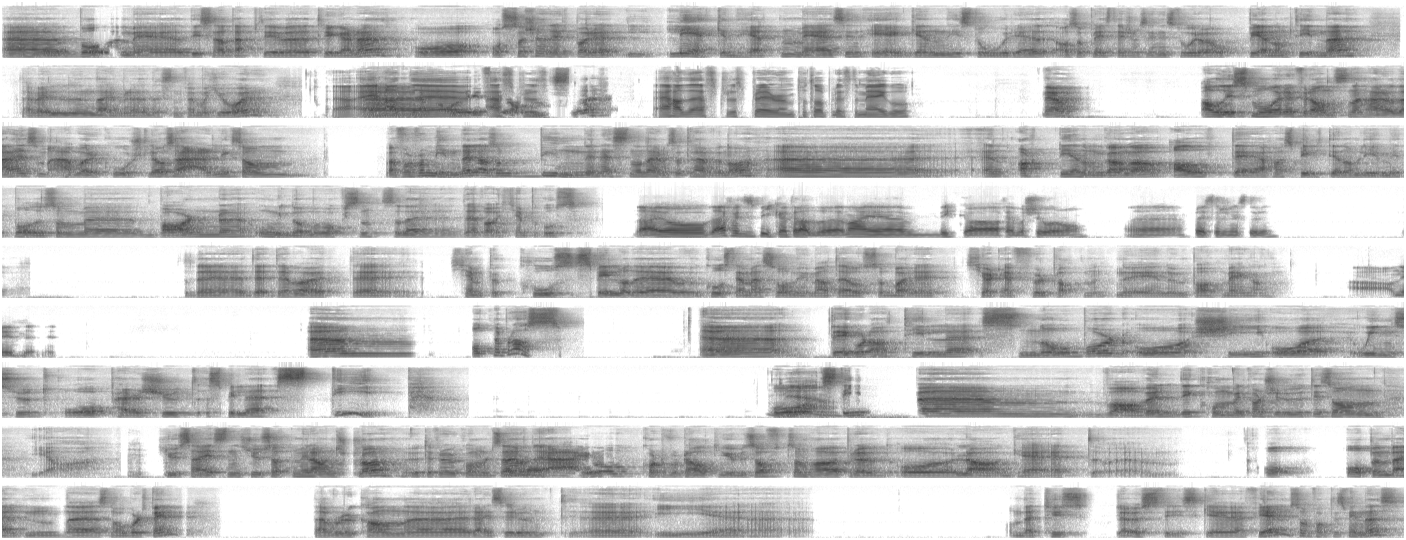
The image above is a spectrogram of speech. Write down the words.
Eh, både med disse adaptive triggerne og også generelt bare lekenheten med sin egen historie, altså PlayStation sin historie opp gjennom tidene. Det er vel nærmere nesten 25 år. Ja, jeg hadde Eh. Jeg hadde Astros Playroom på topplista med Ego. Ja. Alle de små referansene her og der som er bare koselige, og så er det liksom I hvert fall for min del, da, som begynner nesten å nærme seg 30 nå. Eh, en artig gjennomgang av alt det jeg har spilt gjennom livet mitt, både som eh, barn, ungdom og voksen. Så det, det var kjempekos. Det er jo det er faktisk bikka 30 Nei, bikka 25 år nå. Eh, PlayStation-historien. Det, det, det var et eh, kjempekos-spill, og det koste jeg meg så mye med at jeg også bare kjørte jeg full platinum på med en gang. Ja, nydelig. nydelig. Um, Åttendeplass. Uh, det går da til eh, snowboard og ski og wingsuit og parachute-spillet Steep. Og yeah. Steep um, var vel De kom vel kanskje ut i sånn ja 2016-2017, vil jeg anslå, ut ifra hukommelse. Og det er jo kort fortalt Ubisoft som har prøvd å lage et å- åpen verden eh, snowboardspill. Der hvor du kan eh, reise rundt eh, i Om det er tyske eller østerrikske fjell, som faktisk finnes.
